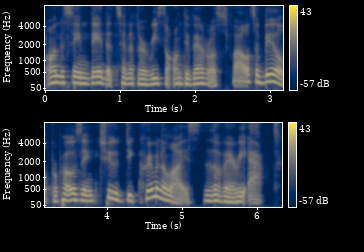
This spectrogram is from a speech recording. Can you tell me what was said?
on the same day that Senator Risa Hontiveros files a bill proposing to decriminalize the very act.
